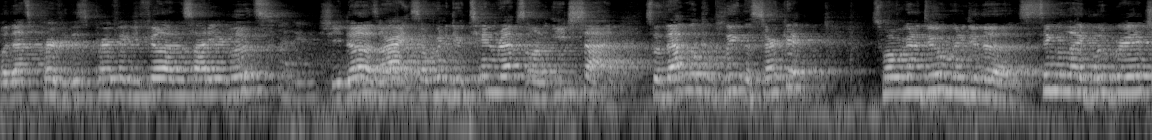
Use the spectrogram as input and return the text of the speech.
but that's perfect. This is perfect. You feel that on the side of your glutes? I do. She does. All right, so we're gonna do 10 reps on each side. So that will complete the circuit. So what we're gonna do, we're gonna do the single leg glute bridge,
